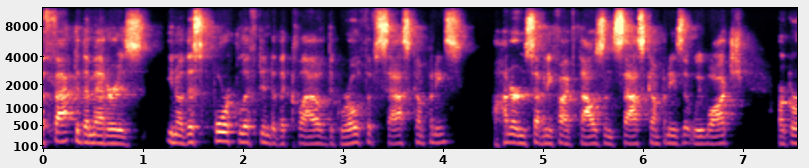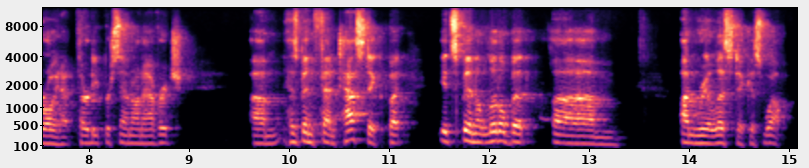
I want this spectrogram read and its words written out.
the fact of the matter is, you know, this forklift into the cloud, the growth of SaaS companies, 175,000 SaaS companies that we watch are growing at 30% on average, um, has been fantastic, but it's been a little bit um, unrealistic as well.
